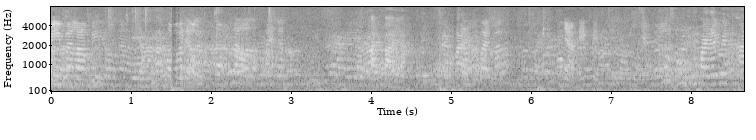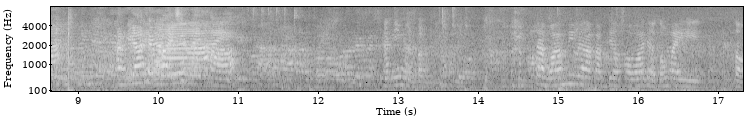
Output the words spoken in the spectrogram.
มีเวลาไม่เยอะนะเพราะว่าเดี๋ยวพวกเราต้องไปกัน ใครไปอะ ไปไปไปบ้างอยากให้เห็น ไปได้ไหมคะ อนุญาตให้ไปใช่ไหมคะ อันนี้เหมือนบางทีเลยแต่ว่ามีเวลาแป๊บเดียวเพราะว่าเดี๋ยวต้องไปต่อ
